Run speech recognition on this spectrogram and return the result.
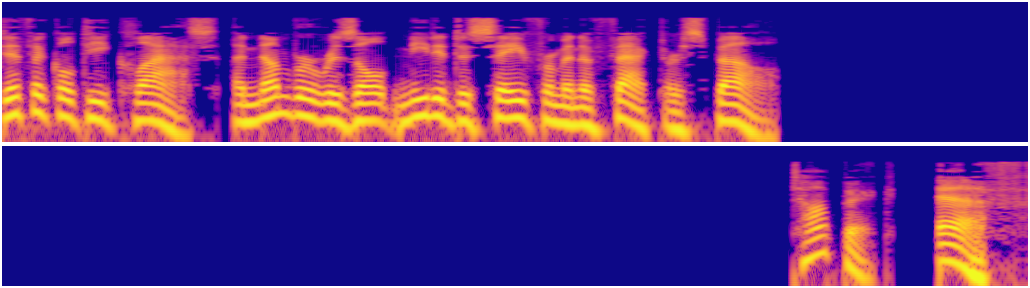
difficulty class, a number result needed to save from an effect or spell. F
